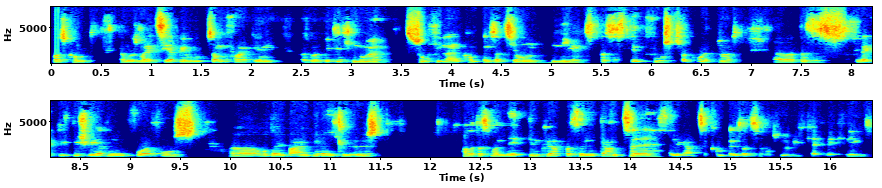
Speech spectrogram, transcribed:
was kommt, da muss man jetzt sehr behutsam vorgehen, dass man wirklich nur so viel an Kompensation nimmt, dass es dem Fuß zwar gut tut, äh, dass es vielleicht die Beschwerden im Vorfuß äh, oder im Ballenbereich löst, aber dass man nicht dem Körper seine ganze, seine ganze Kompensationsmöglichkeit wegnimmt.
